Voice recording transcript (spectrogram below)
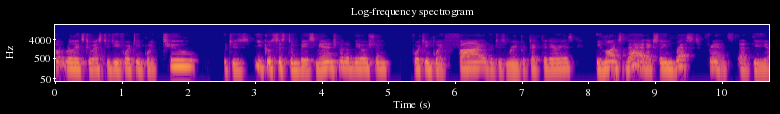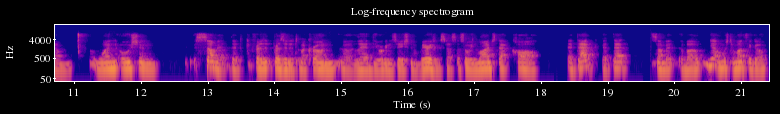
relates to SDG 14.2, which is ecosystem based management of the ocean, 14.5, which is marine protected areas. We launched that actually in Brest, France, at the um, One Ocean Summit that President Macron uh, led the organization, very successful. So we launched that call at that at that summit about yeah almost a month ago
